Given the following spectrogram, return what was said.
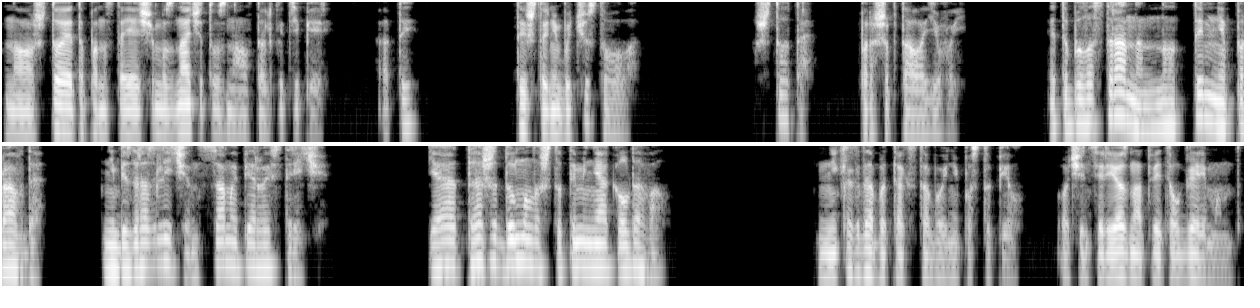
но что это по-настоящему значит, узнал только теперь. А ты? Ты что-нибудь чувствовала?» «Что-то», — прошептала Ювей. «Это было странно, но ты мне, правда, не безразличен с самой первой встречи. Я даже думала, что ты меня околдовал». «Никогда бы так с тобой не поступил», очень серьезно ответил Герримонт.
